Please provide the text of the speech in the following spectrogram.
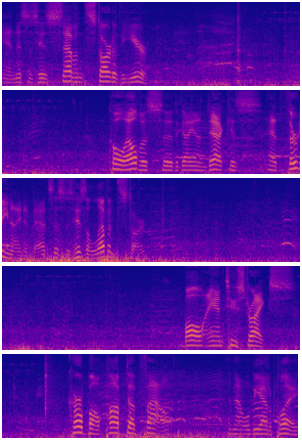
And this is his seventh start of the year. Cole Elvis, uh, the guy on deck, has had 39 at bats. This is his 11th start. Ball and two strikes. Curveball popped up foul, and that will be out of play.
